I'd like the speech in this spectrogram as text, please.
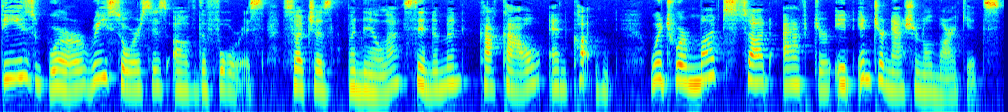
These were resources of the forest, such as vanilla, cinnamon, cacao, and cotton, which were much sought after in international markets.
